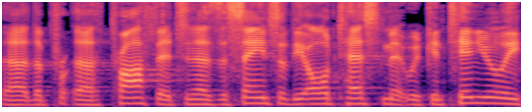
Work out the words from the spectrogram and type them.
uh, the uh, prophets, and as the saints of the Old Testament would continually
